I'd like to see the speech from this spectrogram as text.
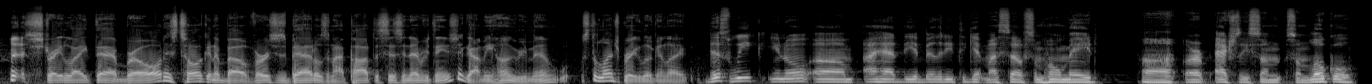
Straight like that, bro. All this talking about versus battles and hypothesis and everything, this shit got me hungry, man. What's the lunch break looking like? This week, you know, um, I had the ability to get myself some homemade, uh, or actually some some local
